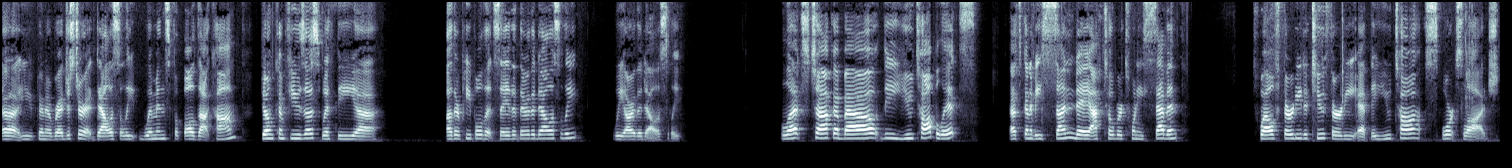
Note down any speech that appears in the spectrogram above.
uh, you're going to register at DallasEliteWomen'sFootball.com. Don't confuse us with the uh, other people that say that they're the Dallas Elite. We are the Dallas Elite. Let's talk about the Utah Blitz. That's going to be Sunday, October 27th, 12:30 to 2:30 at the Utah Sports Lodge.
